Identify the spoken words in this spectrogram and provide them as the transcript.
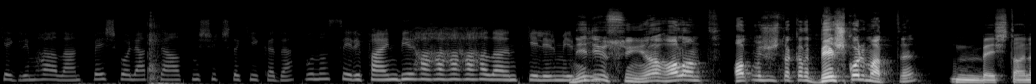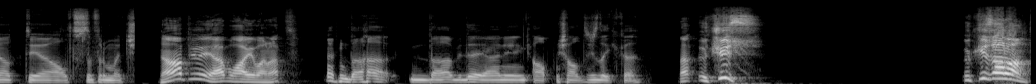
Kegrim Haaland 5 gol attı 63 dakikada. Bunun Serifine bir ha ha ha ha Haaland gelir mi? Ne değil. diyorsun ya? Haaland 63 dakikada 5 gol mü attı? 5 tane attı ya 6-0 maç. Ne yapıyor ya bu hayvanat? daha daha bir de yani 66. dakika. Lan öküz! Öküz Haaland!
